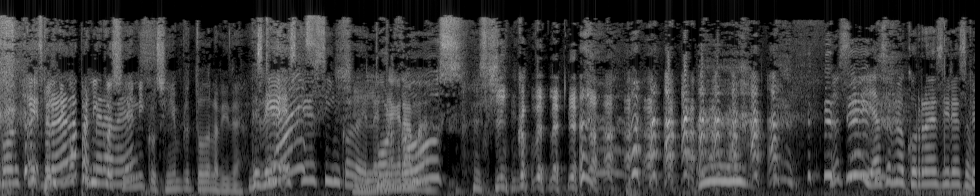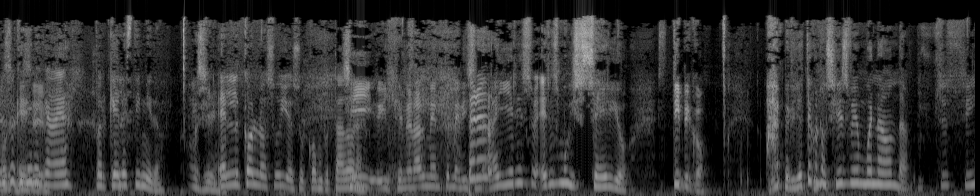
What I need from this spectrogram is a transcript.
Porque, pero era Tengo la pánico primera vez. escénico siempre, toda la vida. ¿De Es que, es que es cinco Sí. del Por dos. Cinco de la No sé, ya se me ocurrió decir eso. ¿Pero eso qué porque, tiene que ver? porque él es tímido. Sí. Él con lo suyo, su computadora. Sí, y generalmente me dicen, Pero- ay, eres, eres muy serio. Típico. Ah, pero ya te conocí, es bien buena onda. Sí, Sí,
